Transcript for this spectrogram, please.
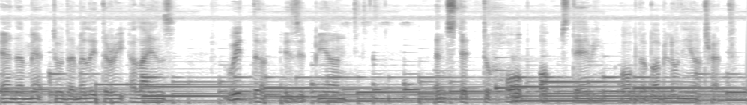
and met to the military alliance with the Egyptian instead to hope of staving off the Babylonian threat.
